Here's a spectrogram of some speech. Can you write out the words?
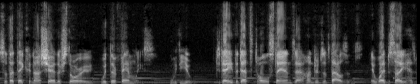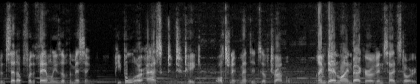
so that they could not share their story with their families, with you. Today, the death toll stands at hundreds of thousands. A website has been set up for the families of the missing. People are asked to take alternate methods of travel. I'm Dan Linebacker of Inside Story.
